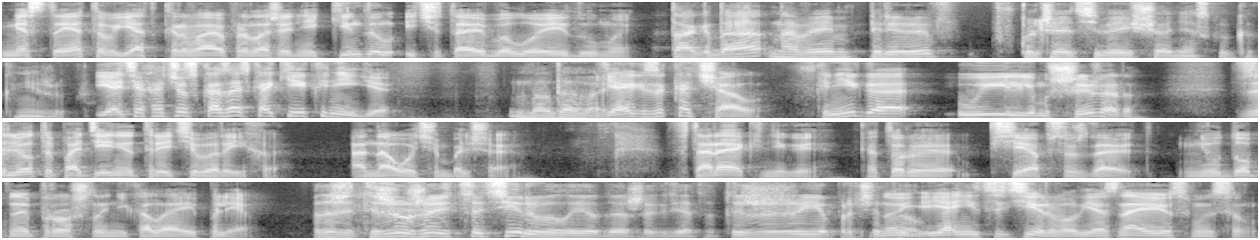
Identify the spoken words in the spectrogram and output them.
вместо этого я открываю приложение Kindle и читаю былое и думы. Тогда на время перерыв включает в себя еще несколько книжек. Я тебе хочу сказать, какие книги. Ну, давай. Я их закачал. Книга Уильям Ширер «Взлет и падение Третьего Рейха». Она очень большая. Вторая книга, которую все обсуждают, «Неудобное прошлое Николая Ипле». Подожди, ты же уже цитировал ее даже где-то. Ты же ее прочитал. Ну, я не цитировал, я знаю ее смысл.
